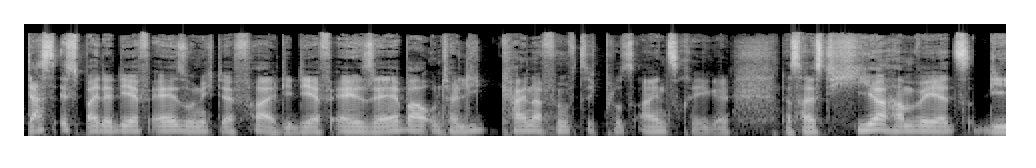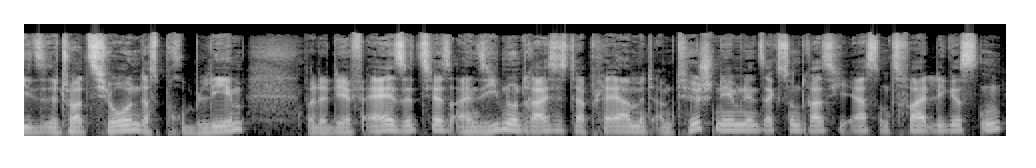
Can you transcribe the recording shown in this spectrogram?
Das ist bei der DFL so nicht der Fall. Die DFL selber unterliegt keiner 50 plus 1 Regel. Das heißt, hier haben wir jetzt die Situation, das Problem. Bei der DFL sitzt jetzt ein 37. Player mit am Tisch neben den 36 Erst- und Zweitligisten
